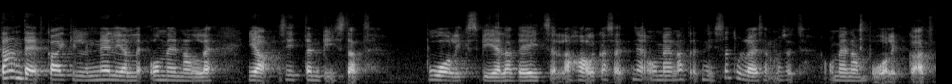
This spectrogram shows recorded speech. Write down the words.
tämän teet kaikille neljälle omenalle ja sitten pistät puoliksi vielä veitsellä halkaset ne omenat, että niissä tulee semmoiset omenan puolikkaat.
